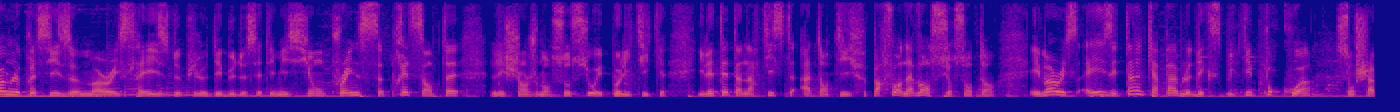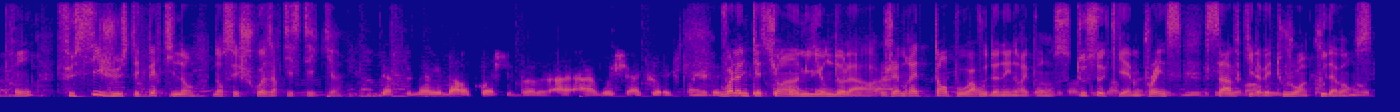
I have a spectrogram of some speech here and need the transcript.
Comme le précise Maurice Hayes depuis le début de cette émission, Prince pressentait les changements sociaux et politiques. Il était un artiste attentif, parfois en avance sur son temps. Et Maurice Hayes est incapable d'expliquer pourquoi son chaperon fut si juste et pertinent dans ses choix artistiques. Voilà une question à un million de dollars. J'aimerais tant pouvoir vous donner une réponse. Tous ceux qui aiment Prince savent qu'il avait toujours un coup d'avance.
